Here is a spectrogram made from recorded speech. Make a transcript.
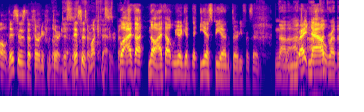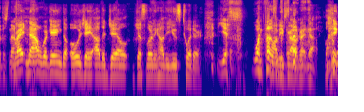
Oh, this is the 30 for 30. This, the is, third- much better. is Well, I thought no, I thought we would get the ESPN thirty for thirty. no, no, right I- now- I'd rather this now. Right now, we're getting the OJ out of jail, just learning how to use Twitter. Yes, one thousand. Kwame Brown right now. Like,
